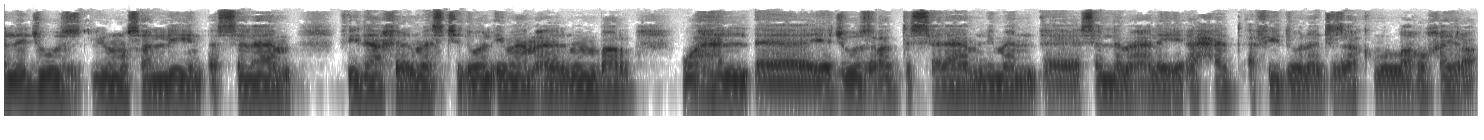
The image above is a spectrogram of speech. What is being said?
هل يجوز للمصلين السلام في داخل المسجد والإمام على المنبر وهل آه، يجوز رد السلام لمن آه، سلم عليه أحد؟ أفيدونا جزاكم الله خيرا.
